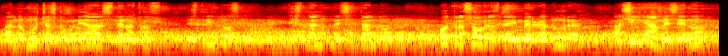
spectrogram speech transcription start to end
cuando muchas comunidades de nuestros distritos están necesitando otras obras de envergadura, así llámese, ¿no?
